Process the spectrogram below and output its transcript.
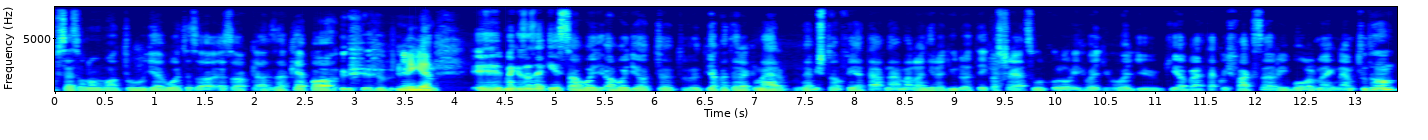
szezonon van túl, ugye volt ez a, ez a, ez a kepa ügy, Igen. meg ez az egész, ahogy, ahogy ott gyakorlatilag már nem is tudom, fél távnál már annyira gyűlölték a saját szurkolói, hogy, hogy kiabálták, hogy Faxariból, meg nem tudom.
